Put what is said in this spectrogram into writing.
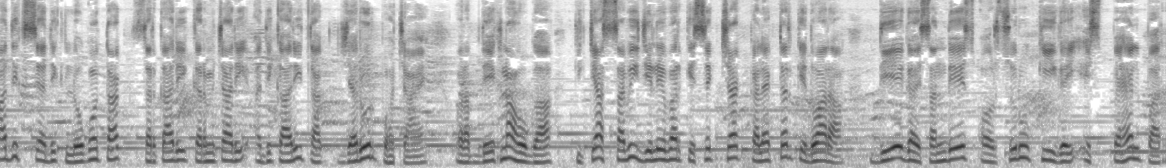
अधिक से अधिक लोगों तक, सरकारी कर्मचारी अधिकारी तक ज़रूर पहुंचाएँ। और अब देखना होगा कि क्या सभी ज़िले भर के शिक्षक कलेक्टर के द्वारा दिए गए संदेश और शुरू की गई इस पहल पर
